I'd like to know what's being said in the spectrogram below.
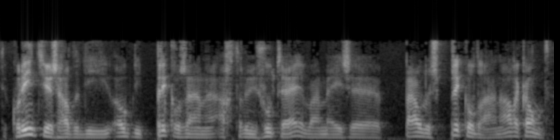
De Corinthiërs hadden die, ook die prikkels aan achter hun voeten, waarmee ze Paulus prikkelden aan alle kanten.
